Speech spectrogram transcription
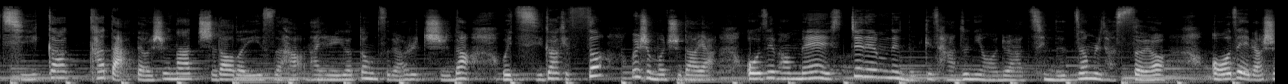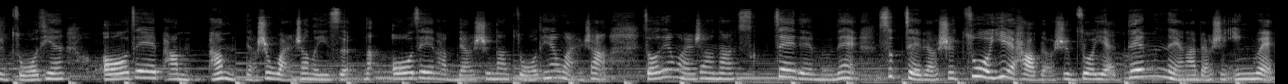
지각하다表示呢迟到的意思哈，它是一个动词，表示迟到。왜지각했 어？ 为什 么迟到呀？어젯밤에숙제때문에늦게자더니오늘아침늦잠을잤어 요。 어제表示昨天。 어제밤밤表示晚上的意思，那어제밤表示呢昨天晚上，昨天晚上呢숙제때문에숙제表示作业哈，表示作业때문에呢表示因为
